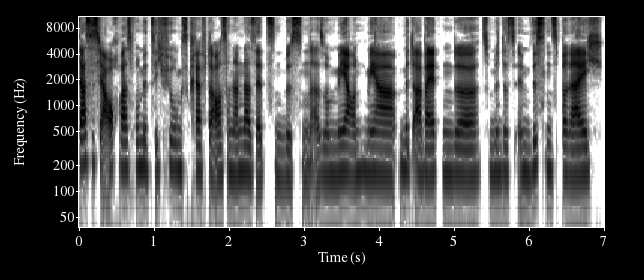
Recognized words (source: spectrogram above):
Das ist ja auch was, womit sich Führungskräfte auseinandersetzen müssen. Also mehr und mehr Mitarbeitende, zumindest im Wissensbereich,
